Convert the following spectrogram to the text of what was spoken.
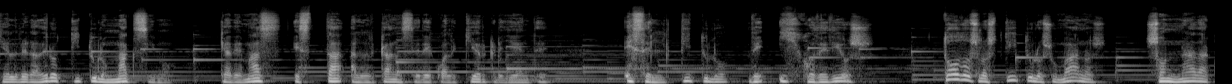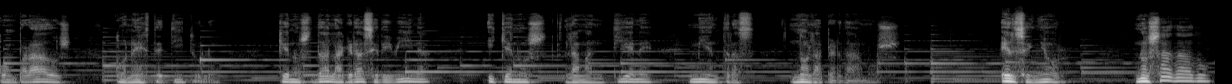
que el verdadero título máximo, que además está al alcance de cualquier creyente, es el título de Hijo de Dios. Todos los títulos humanos son nada comparados con este título, que nos da la gracia divina y que nos la mantiene mientras no la perdamos. El Señor nos ha dado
